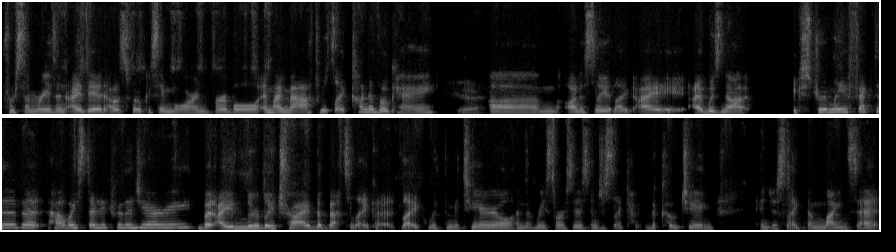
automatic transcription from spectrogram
for some reason. I did. I was focusing more on verbal, and my math was like kind of okay. Yeah. Um, honestly, like I I was not extremely effective at how I studied for the GRE, but I literally tried the best that I could, like with the material and the resources and just like the coaching and just like the mindset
